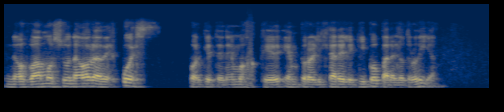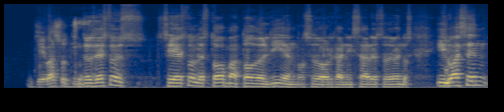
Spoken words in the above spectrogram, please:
nos vamos una hora después porque tenemos que emprolijar el equipo para el otro día. Lleva su tiempo. Entonces esto es, si esto les toma todo el día, entonces organizar estos eventos. ¿Y lo hacen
